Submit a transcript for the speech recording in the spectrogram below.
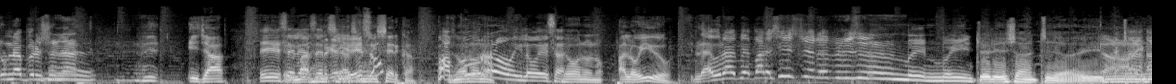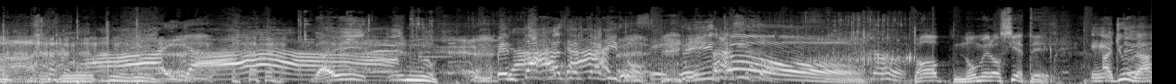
una persona... Y ya. Y se le acerca se y hace ¿eso? muy cerca. ¡Papurro! No, no, no. Y lo besa. No, no, no. Al oído. La verdad me pareciste una persona... Muy, muy interesante. ¡Ay, ya! David. Ventajas Ya, del traguito. Y todo. No. Top número 7. Este. Ayuda.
